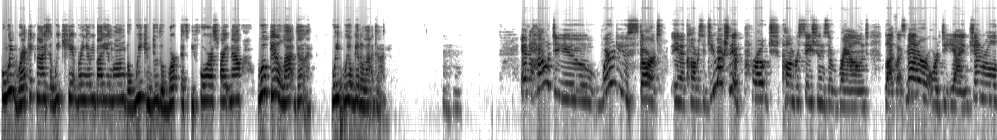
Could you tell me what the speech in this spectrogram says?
when we recognize that we can't bring everybody along, but we can do the work that's before us right now, we'll get a lot done. We, we'll get a lot done. And how do you, where do you start in a conversation? Do you actually approach conversations around Black Lives Matter or DEI in general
